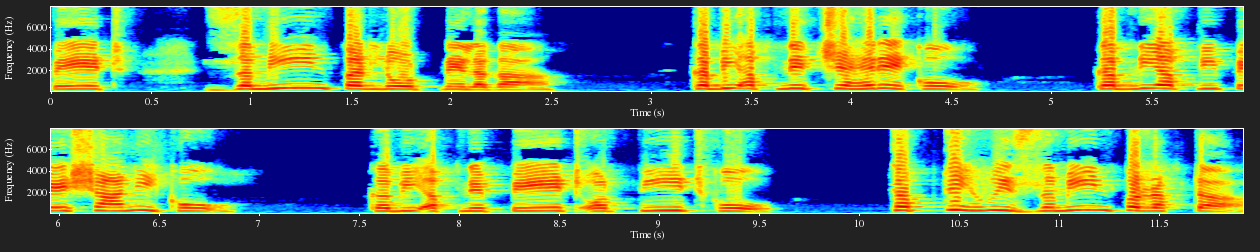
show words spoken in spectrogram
پیٹ زمین پر لوٹنے لگا۔ کبھی اپنے چہرے کو، کبھی اپنی پیشانی کو، کبھی اپنے پیٹ اور پیٹ کو تپتی ہوئی زمین پر رکھتا،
